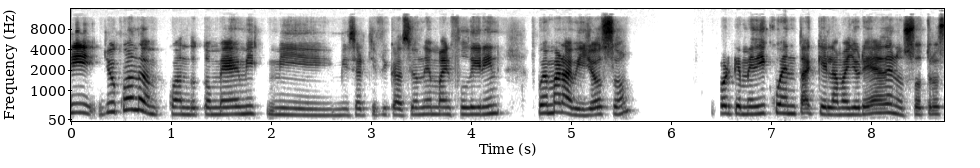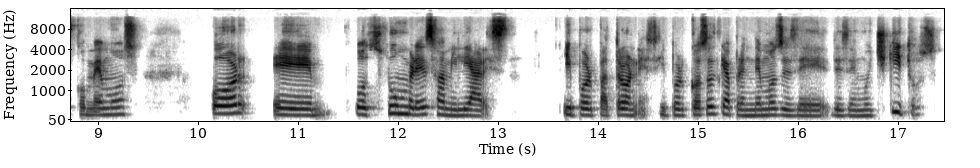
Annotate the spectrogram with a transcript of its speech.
Sí, yo cuando, cuando tomé mi, mi, certificación de Mindful Eating fue maravilloso porque me di cuenta que la mayoría de nosotros comemos por eh, costumbres familiares y por patrones y por cosas que aprendemos desde, desde muy chiquitos.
